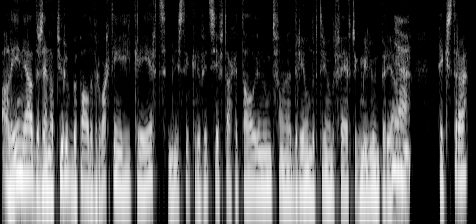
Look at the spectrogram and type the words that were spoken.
Alleen, ja, er zijn natuurlijk bepaalde verwachtingen gecreëerd. Minister Krevits heeft dat getal genoemd van eh, 300, 350 miljoen per jaar Ja. extra.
